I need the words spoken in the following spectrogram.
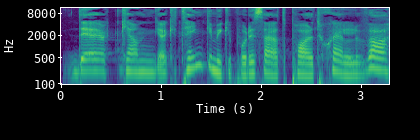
det jag, kan, jag tänker mycket på det är så här att paret själva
